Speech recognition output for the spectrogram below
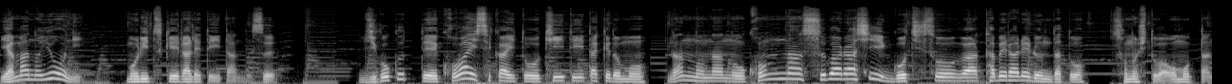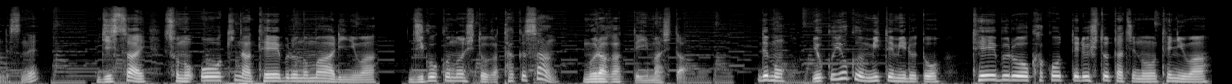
山のように盛り付けられていたんです。地獄って怖い世界と聞いていたけども、何の何のこんな素晴らしいごちそうが食べられるんだと、その人は思ったんですね。実際、その大きなテーブルの周りには、地獄の人がたくさん群がっていました。でも、よくよく見てみると、テーブルを囲ってる人たちの手には、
